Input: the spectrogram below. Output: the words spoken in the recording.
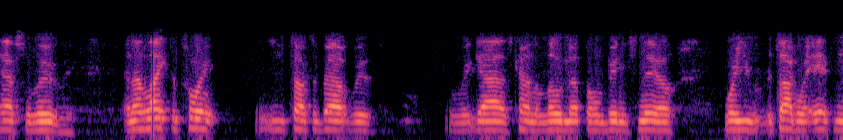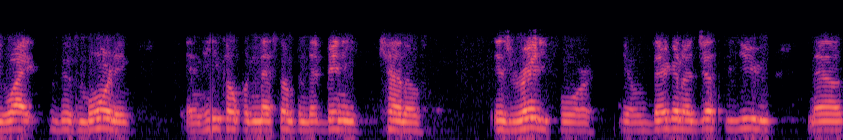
Absolutely, and I like the point you talked about with with guys kind of loading up on Benny Snell, where you were talking with Anthony White this morning, and he's hoping that's something that Benny kind of is ready for. You know, they're going to adjust to you. Now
